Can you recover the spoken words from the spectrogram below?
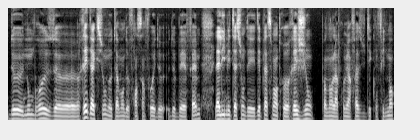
de nombreuses rédactions, notamment de France Info et de, BFM. La limitation des déplacements entre régions pendant la première phase du déconfinement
